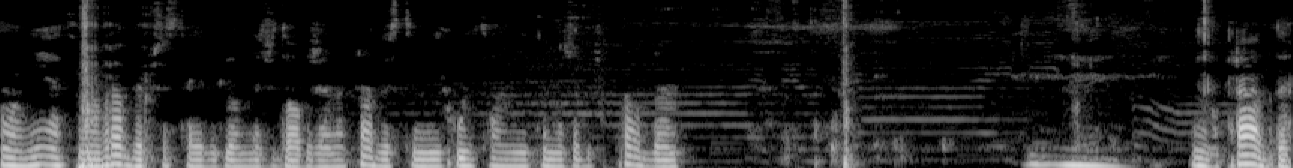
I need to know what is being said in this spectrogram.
O nie, to naprawdę przestaje wyglądać dobrze. Naprawdę z tymi hultami to może być problem. Naprawdę.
